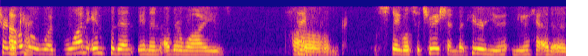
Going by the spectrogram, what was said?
Chernobyl Okay. was one incident in an otherwise Stable. um, stable situation, but here you you had a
